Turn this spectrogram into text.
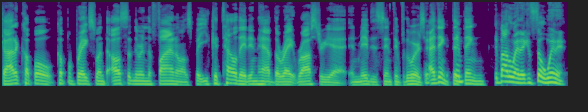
got a couple couple breaks, went all of a sudden they're in the finals, but you could tell they didn't have the right roster yet. And maybe the same thing for the Warriors. I think the And- thing And by the way, they can still win it.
